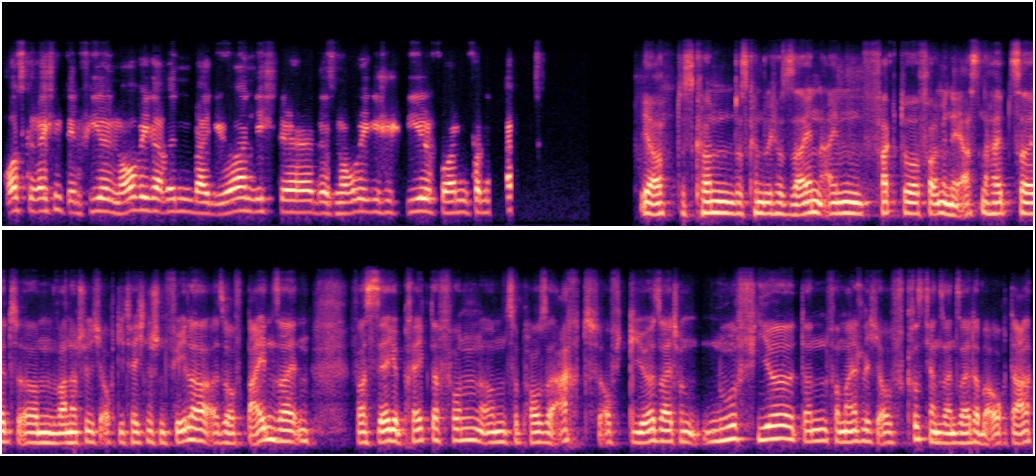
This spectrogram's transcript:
ausgerechnet den vielen Norwegerinnen bei Dior nicht äh, das norwegische Spiel von, von den ja, das kann, das kann durchaus sein. Ein Faktor, vor allem in der ersten Halbzeit, ähm, war natürlich auch die technischen Fehler. Also auf beiden Seiten war es sehr geprägt davon. Ähm, zur Pause acht auf Gieur-Seite und nur vier dann vermeintlich auf Christian sein Seite. Aber auch da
